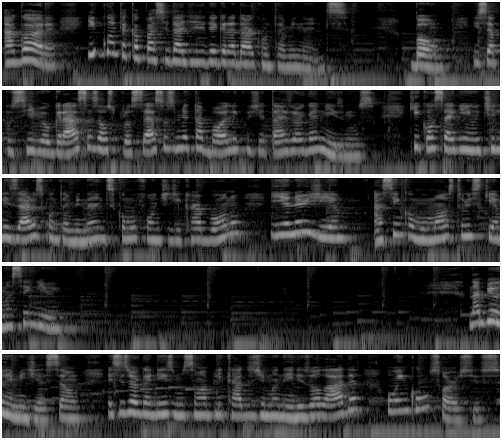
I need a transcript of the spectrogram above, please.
Agora, e quanto à capacidade de degradar contaminantes? Bom, isso é possível graças aos processos metabólicos de tais organismos, que conseguem utilizar os contaminantes como fonte de carbono e energia, assim como mostra o esquema a seguir. Na biorremediação, esses organismos são aplicados de maneira isolada ou em consórcios,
